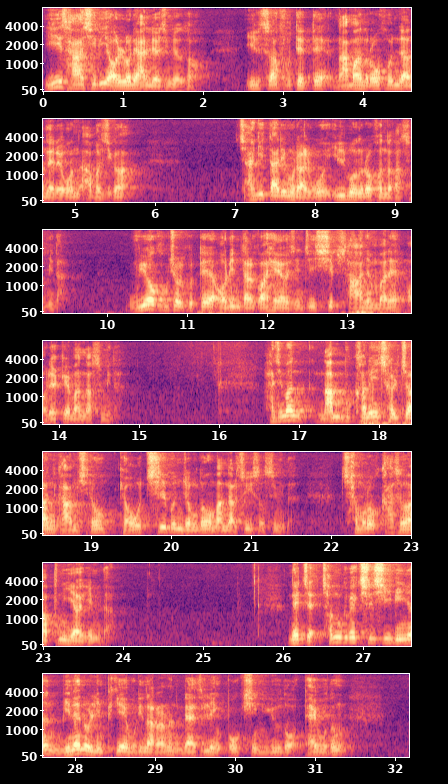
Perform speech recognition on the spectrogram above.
이 사실이 언론에 알려지면서 일사후퇴 때 남한으로 혼자 내려온 아버지가 자기 딸임을 알고 일본으로 건너갔습니다. 우여곡절 끝에 어린 딸과 헤어진 지 14년 만에 어렵게 만났습니다. 하지만 남북한의 철저한 감시로 겨우 7분 정도 만날 수 있었습니다. 참으로 가슴 아픈 이야기입니다. 넷째, 1972년 미넨 올림픽에 우리나라는 레슬링, 복싱, 유도, 배구 등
